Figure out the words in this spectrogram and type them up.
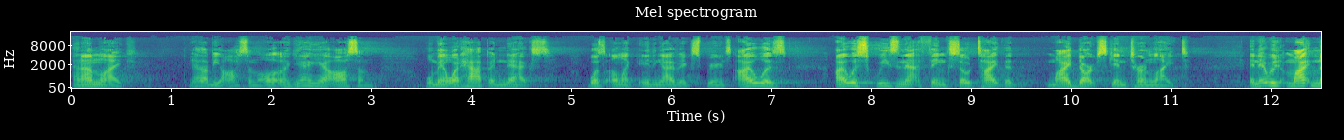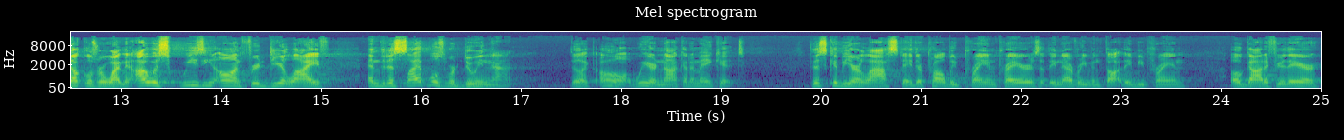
And I'm like, yeah, that'd be awesome. I'm like, yeah, yeah, awesome. Well, man, what happened next was unlike anything I've experienced. I was, I was squeezing that thing so tight that my dark skin turned light. And it was, my knuckles were white. Man, I was squeezing on for dear life, and the disciples were doing that. They're like, oh, we are not going to make it. This could be our last day. They're probably praying prayers that they never even thought they'd be praying. Oh, God, if you're there,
